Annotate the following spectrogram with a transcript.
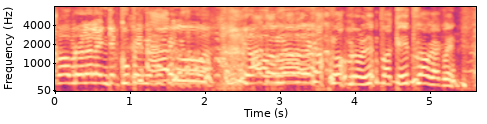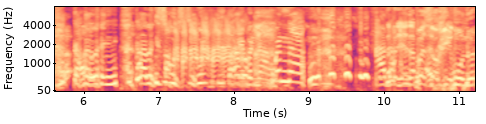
ngobrolnya lengket kuping ke kuping semua. Ya Atau enggak mereka ngobrolnya pakai itu tau gak kalian? Kaleng kaleng susu Pakai benang. Benang. Ternyata pas Soki mundur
